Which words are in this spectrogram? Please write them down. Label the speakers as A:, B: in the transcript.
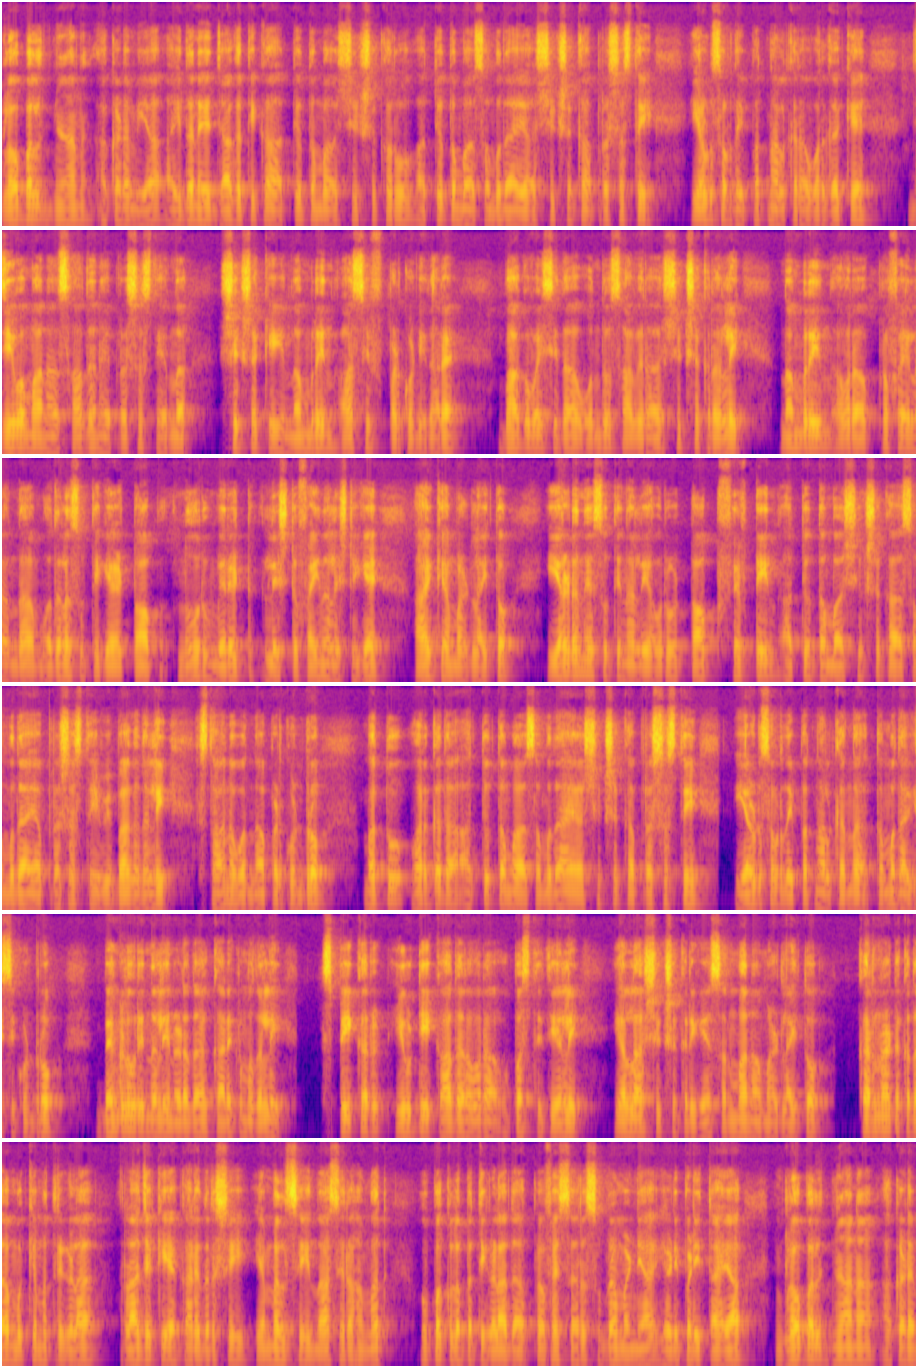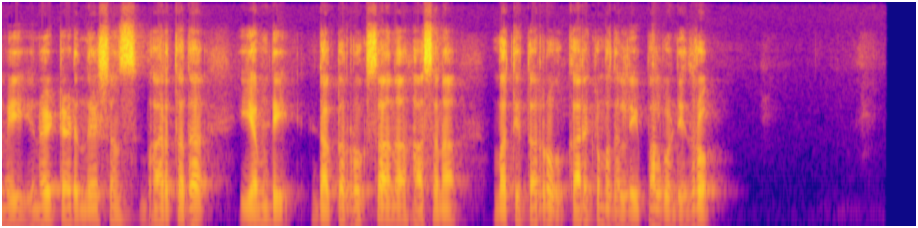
A: Global Gyan ಅಕಾಡೆಮಿಯ ಐದನೇ ಜಾಗತಿಕ ಅತ್ಯುತ್ತಮ ಶಿಕ್ಷಕರು, ಅತ್ಯುತ್ತಮ ಸಮುದಾಯ ಶಿಕ್ಷಕ ಪ್ರಶಸ್ತಿ ಎರಡು ಸಾವಿರದ ಇಪ್ಪತ್ನಾಲ್ಕರ ವರ್ಗಕ್ಕೆ ಜೀವಮಾನ ಸಾಧನೆ ಪ್ರಶಸ್ತಿಯನ್ನು ಶಿಕ್ಷಕಿ ನಮ್ರೀನ್ ಆಸಿಫ್ ಪಡ್ಕೊಂಡಿದ್ದಾರೆ. ಭಾಗವಹಿಸಿದ ಒಂದು ಸಾವಿರ ಶಿಕ್ಷಕರಲ್ಲಿ ನಮ್ರೀನ್ ಅವರ ಪ್ರೊಫೈಲನ್ನು ಮೊದಲ ಸುತ್ತಿಗೆ ಟಾಪ್ ನೂರು ಮೆರಿಟ್ ಲಿಸ್ಟ್ ಫೈನಲಿಸ್ಟಿಗೆ ಆಯ್ಕೆ ಮಾಡಲಾಯಿತು. ಎರಡನೇ ಸುತ್ತಿನಲ್ಲಿ ಅವರು ಟಾಪ್ ಫಿಫ್ಟೀನ್ ಅತ್ಯುತ್ತಮ ಶಿಕ್ಷಕ ಸಮುದಾಯ ಪ್ರಶಸ್ತಿ ವಿಭಾಗದಲ್ಲಿ ಸ್ಥಾನವನ್ನು ಪಡ್ಕೊಂಡ್ರು. ಮತ್ತು ವರ್ಗದ ಅತ್ಯುತ್ತಮ ಸಮುದಾಯ ಶಿಕ್ಷಕ ಪ್ರಶಸ್ತಿ ಎರಡು ಸಾವಿರದ ಇಪ್ಪತ್ನಾಲ್ಕನ್ನು ತಮ್ಮದಾಗಿಸಿಕೊಂಡ್ರು. ಬೆಂಗಳೂರಿನಲ್ಲಿ ನಡೆದ ಕಾರ್ಯಕ್ರಮದಲ್ಲಿ ಸ್ಪೀಕರ್ ಯು ಟಿ ಖಾದರ್ ಅವರ ಉಪಸ್ಥಿತಿಯಲ್ಲಿ ಎಲ್ಲ ಶಿಕ್ಷಕರಿಗೆ ಸನ್ಮಾನ ಮಾಡಲಾಯಿತು. ಕರ್ನಾಟಕದ ಮುಖ್ಯಮಂತ್ರಿಗಳ, ರಾಜಕೀಯ ಕಾರ್ಯದರ್ಶಿ MLC Nasir Ahmed, ಉಪಕುಲಪತಿಗಳಾದ professor Subrahmanya Yadapadithaya global Jnana academy United Nations ಭಾರತದ ಎಂಡಿ ಡಾಕ್ಟರ್ ರುಕ್ಸಾನಾ ಹಾಸನ ಮತ್ತಿತರರು ಕಾರ್ಯಕ್ರಮದಲ್ಲಿ ಪಾಲ್ಗೊಂಡಿದ್ದರು.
